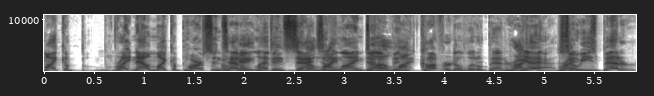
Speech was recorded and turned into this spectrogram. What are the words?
Micah, right now, Micah Parsons Okay, had 11 did sacks line- and lined up line- and covered a little better. Right, yeah, so he's better.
